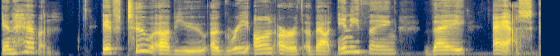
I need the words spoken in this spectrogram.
in heaven. If two of you agree on earth about anything they ask,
